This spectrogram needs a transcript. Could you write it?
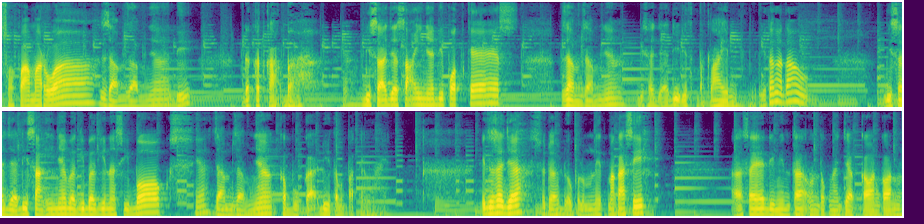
sofa marwah zam-zamnya di dekat Ka'bah. Ya, bisa aja sa'inya di podcast zam-zamnya bisa jadi di tempat lain. Gitu. kita nggak tahu. Bisa jadi sa'inya bagi-bagi nasi box ya zam-zamnya kebuka di tempat yang lain. Itu saja sudah 20 menit. Makasih. Uh, saya diminta untuk ngajak kawan-kawan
